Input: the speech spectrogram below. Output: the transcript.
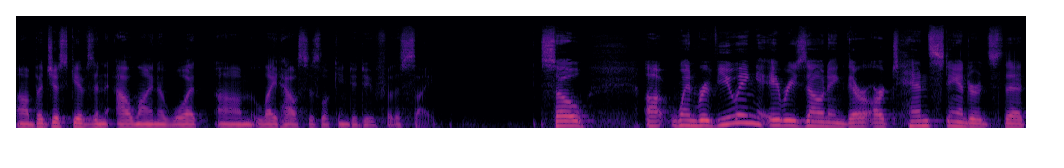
uh, but just gives an outline of what Lighthouse is looking to do for the site. So, uh, when reviewing a rezoning, there are 10 standards that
